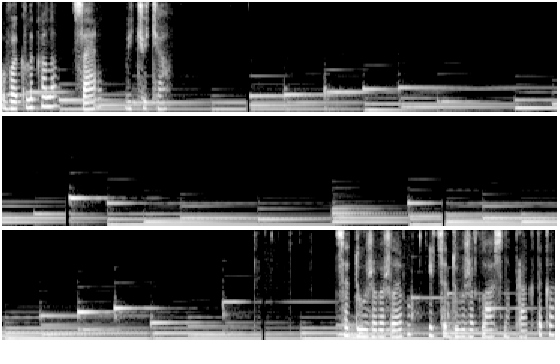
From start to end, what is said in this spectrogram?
викликала це відчуття. Це дуже важливо і це дуже класна практика,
